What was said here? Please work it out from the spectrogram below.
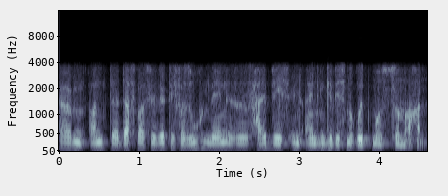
Ähm, und äh, das, was wir wirklich versuchen werden, ist es halbwegs in einem gewissen Rhythmus zu machen.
